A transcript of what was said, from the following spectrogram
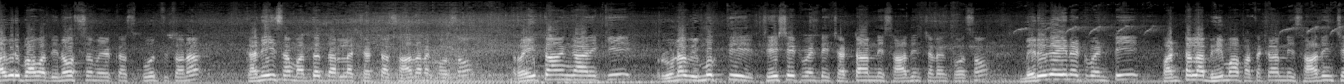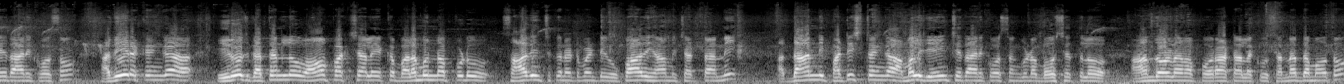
ఆవిర్భావ దినోత్సవం యొక్క స్ఫూర్తితోన కనీస మద్దతు ధరల చట్ట సాధన కోసం రైతాంగానికి రుణ విముక్తి చేసేటువంటి చట్టాన్ని సాధించడం కోసం మెరుగైనటువంటి పంటల బీమా పథకాన్ని సాధించే దానికోసం అదే రకంగా ఈరోజు గతంలో వామపక్షాల యొక్క బలమున్నప్పుడు సాధించుకున్నటువంటి ఉపాధి హామీ చట్టాన్ని దాన్ని పటిష్టంగా అమలు చేయించే దానికోసం కూడా భవిష్యత్తులో ఆందోళన పోరాటాలకు సన్నద్ధమవుతాం.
